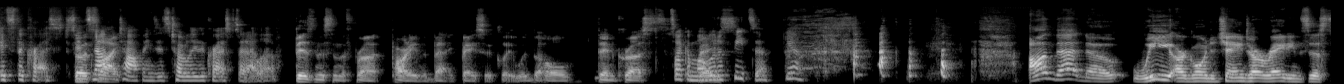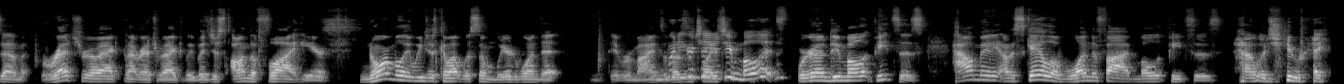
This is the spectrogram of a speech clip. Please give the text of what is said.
It's the crust. So it's, it's not like- the toppings. It's totally the crust that I love. Business in the front, party in the back, basically, with the whole thin crust. It's like a mullet base. of pizza. Yeah. On that note, we are going to change our rating system retroact not retroactively, but just on the fly here. Normally we just come up with some weird one that it reminds What are us you of going place. to do? Mullets? We're gonna do mullet pizzas. How many on a scale of one to five mullet pizzas, how would you rate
